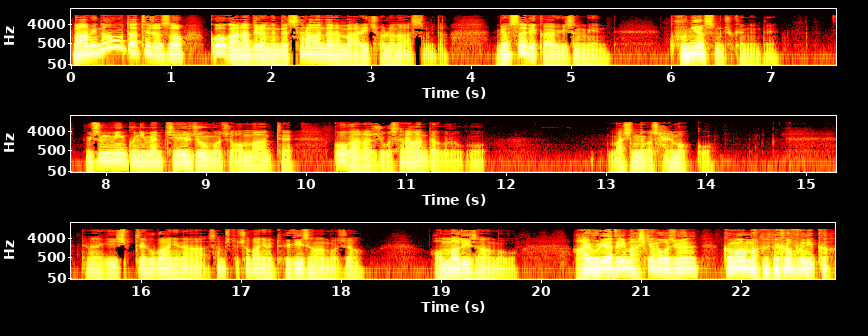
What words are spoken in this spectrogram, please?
마음이 너무 따뜻해져서 꼭 안아드렸는데 사랑한다는 말이 절로 나왔습니다. 몇 살일까요, 위승민? 군이었으면 좋겠는데. 위승민 군이면 제일 좋은 거죠. 엄마한테 꼭 안아주고 사랑한다 그러고 맛있는 거 잘 먹고. 만약에 20대 후반이나 30대 초반이면 되게 이상한 거죠. 엄마도 이상한 거고. 아이 우리 아들이 맛있게 먹어주면 봐도 배가 부르니까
